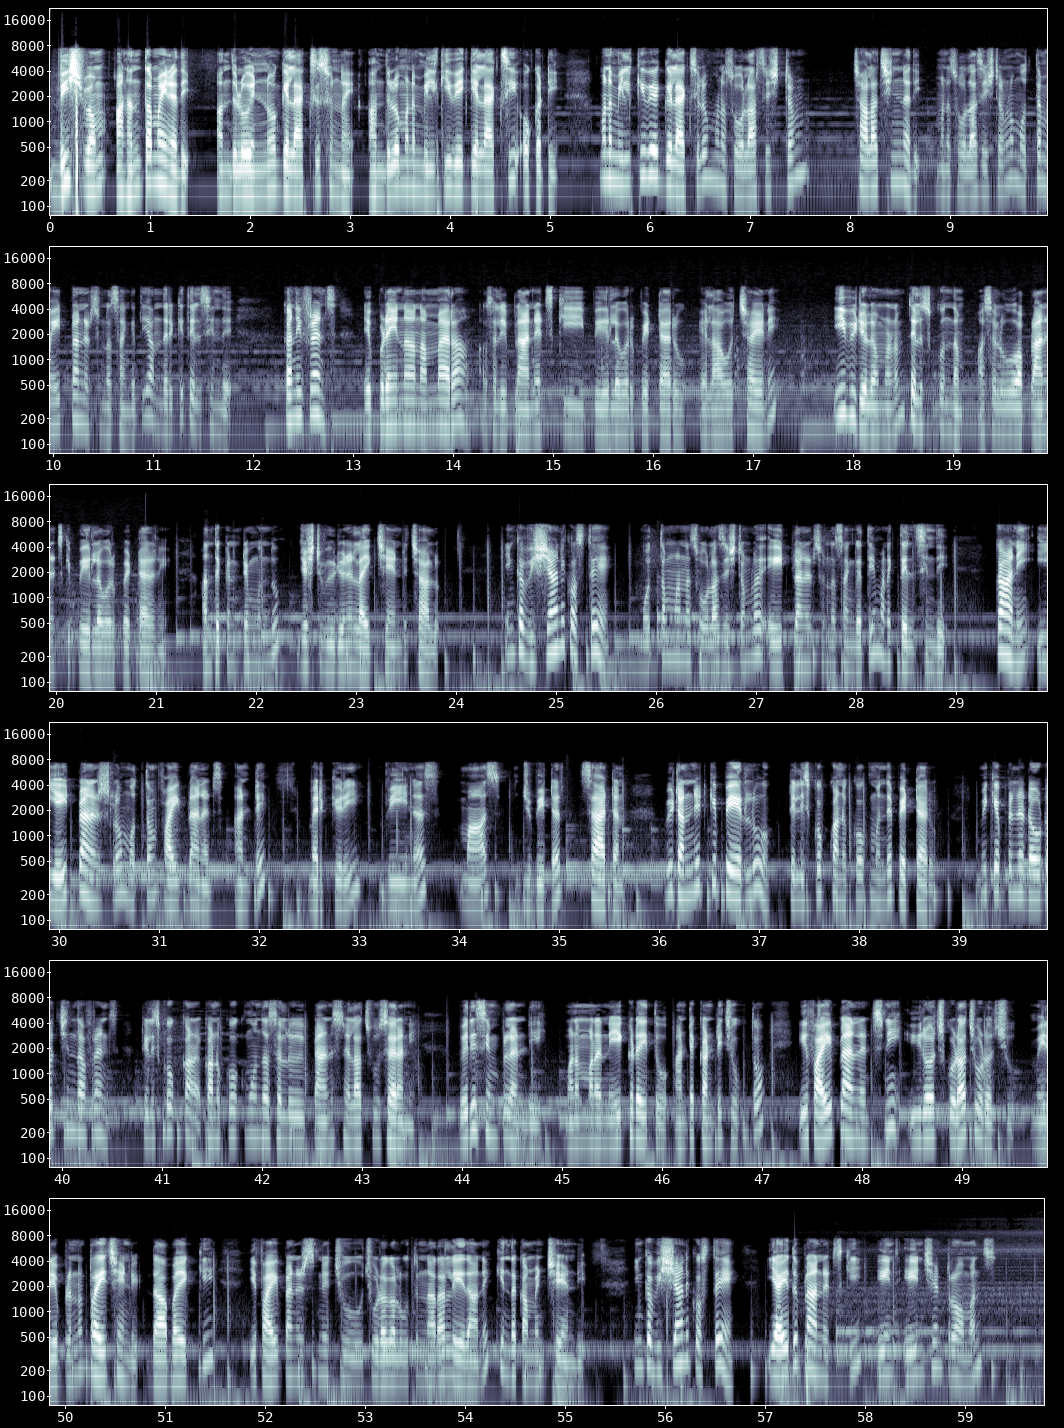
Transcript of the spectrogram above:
విశ్వం అనంతమైనది. అందులో ఎన్నో గెలాక్సీస్ ఉన్నాయి. అందులో మన మిల్కీ వే గెలాక్సీ ఒకటి. మన మిల్కీ వే గెలాక్సీలో మన సోలార్ సిస్టమ్ చాలా చిన్నది. మన సోలార్ సిస్టంలో మొత్తం ఎయిట్ ప్లానెట్స్ ఉన్న సంగతి అందరికీ తెలిసిందే. కానీ ఫ్రెండ్స్ ఎప్పుడైనా నమ్మారా? అసలు ఈ ప్లానెట్స్‌కి పేర్లు ఎవరు పెట్టారు? ఎలా వచ్చాయని? ఈ వీడియోలో మనం తెలుసుకుందాం. అసలు ఆ ప్లానెట్స్‌కి పేర్లు ఎవరు పెట్టారని. అంతకంటే ముందు జస్ట్ వీడియోని లైక్ చేయండి చాలు. ఇంకా విషయానికి వస్తే మొత్తం మన సోలార్ సిస్టంలో ఎయిట్ ప్లానెట్స్ ఉన్న సంగతి మనకు తెలిసిందే. కానీ ఈ ఎయిట్ ప్లానెట్స్‌లో మొత్తం ఫైవ్ ప్లానెట్స్ అంటే Mercury, Venus, Mars, Jupiter, Saturn వీటన్నిటికీ పేర్లు టెలిస్కోప్ కనుక్కోక ముందే పెట్టారు. మీకెప్పుడైనా డౌట్ వచ్చిందా ఫ్రెండ్స్? టెలిస్కోప్ కనుక్కోకముందు అసలు ఈ ప్లానెట్స్‌ని ఎలా చూసారని? వెరీ సింపుల్ అండి. మనం మన నేకడైతో అంటే కంటి చూపుతో ఈ ఫైవ్ ప్లానెట్స్‌ని ఈరోజు కూడా చూడొచ్చు. మీరెప్పుడైనా ట్రై చేయండి. డాబా ఎక్కి ఈ ఫైవ్ ప్లానెట్స్‌ని చూ చూడగలుగుతున్నారా లేదా అని కింద కమెంట్ చేయండి. ఇంకా విషయానికి వస్తే ఈ ఐదు ప్లానెట్స్‌కి ఏన్షియంట్ రోమన్స్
